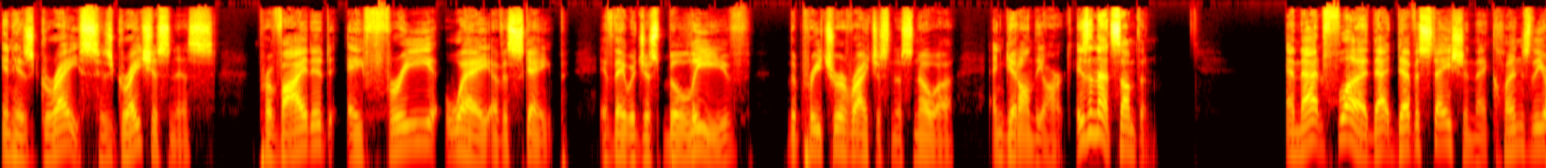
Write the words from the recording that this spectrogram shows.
in his grace, his graciousness, provided a free way of escape if they would just believe the preacher of righteousness, Noah, and get on the ark. Isn't that something? And that flood, that devastation that cleansed the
